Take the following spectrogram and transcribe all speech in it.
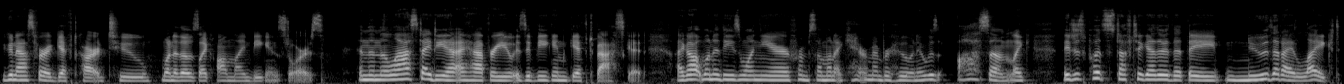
you can ask for a gift card to one of those like online vegan stores. And then the last idea I have for you is a vegan gift basket. I got one of these one year from someone, I can't remember who, and it was awesome. Like they just put stuff together that they knew that I liked.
